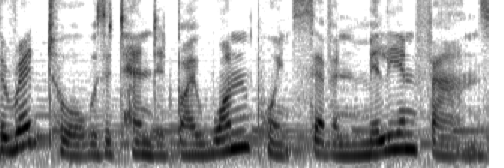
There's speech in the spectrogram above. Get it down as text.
The Red Tour was attended by 1.7 million fans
